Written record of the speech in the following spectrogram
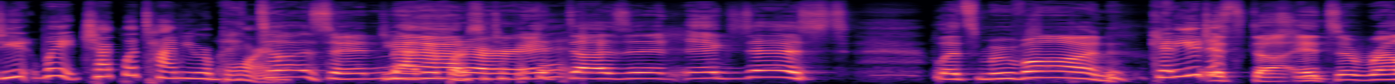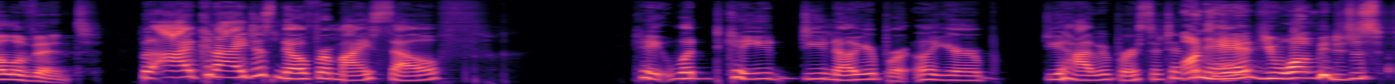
do you wait check what time you were born It doesn't Do you have your birth matter. It doesn't exist. Let's move on. can you just? It's du- it's irrelevant. but i can i just know for myself can you, what can you do you know your birth uh, like your do you have your birth certificate On hand, you want me to just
